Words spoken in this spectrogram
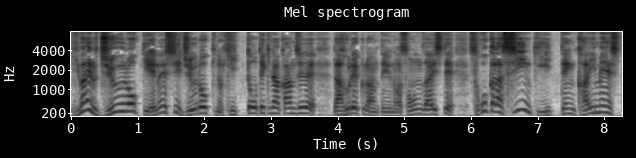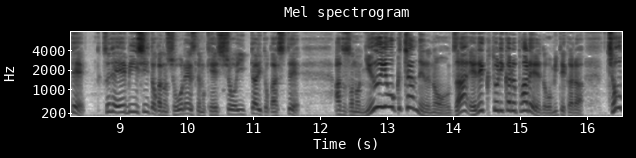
いわゆる16期、NSC16 期の筆頭的な感じで、ラフレクランっていうのが存在して、そこから新規一点解明して、それで ABC とかの賞レースでも決勝行ったりとかして、あとそのニューヨークチャンネルのザ・エレクトリカルパレードを見てから、ちょっ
